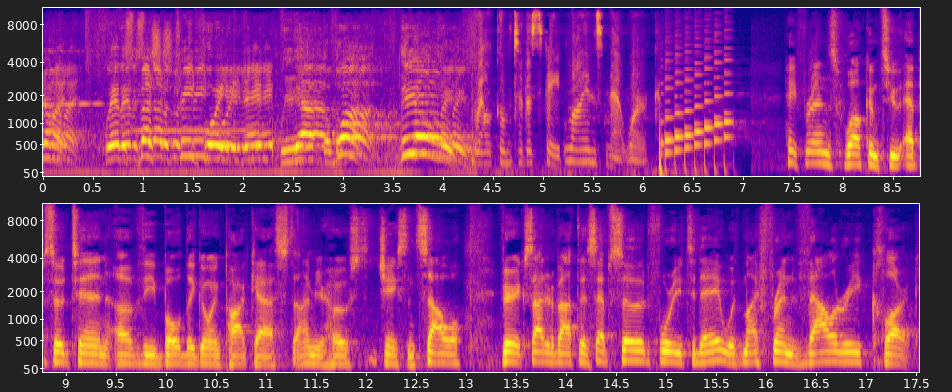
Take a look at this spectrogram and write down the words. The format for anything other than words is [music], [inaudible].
gentlemen, we have a special treat for you today. We have the one, the only. Welcome to the State Lines Network. Hey, friends, welcome to episode 10 of the Boldly Going podcast. I'm your host, Jason Sowell. Very excited about this episode for you today with my friend Valorie Clark.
